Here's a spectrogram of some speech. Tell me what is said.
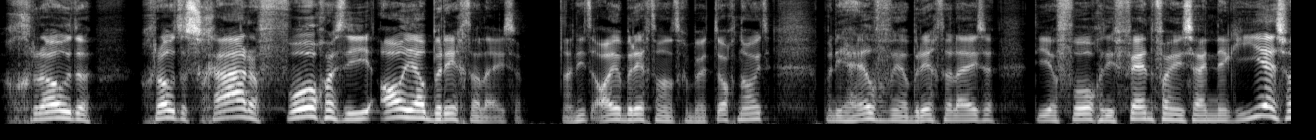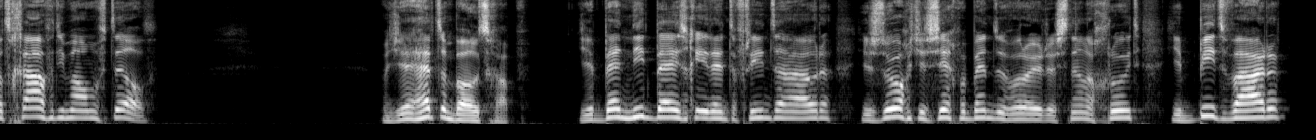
grote, grote schare volgers die al jouw berichten lezen. Nou, niet al je berichten, want dat gebeurt toch nooit. Maar die heel veel van jouw berichten lezen, die je volgen, die fan van je zijn en denken: yes, wat gaaf wat hij me allemaal vertelt. Want je hebt een boodschap. Je bent niet bezig iedereen te vriend te houden. Je zorgt dat je zichtbaar bent, waardoor je er sneller groeit. Je biedt waarde.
